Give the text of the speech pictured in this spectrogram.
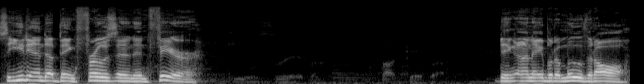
So you'd end up being frozen in fear, being unable to move at all.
